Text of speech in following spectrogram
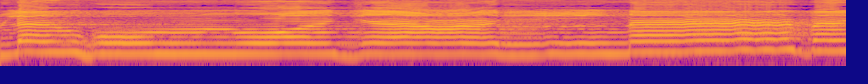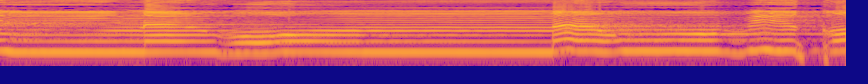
لهم وجعلنا بينهم موبقا.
